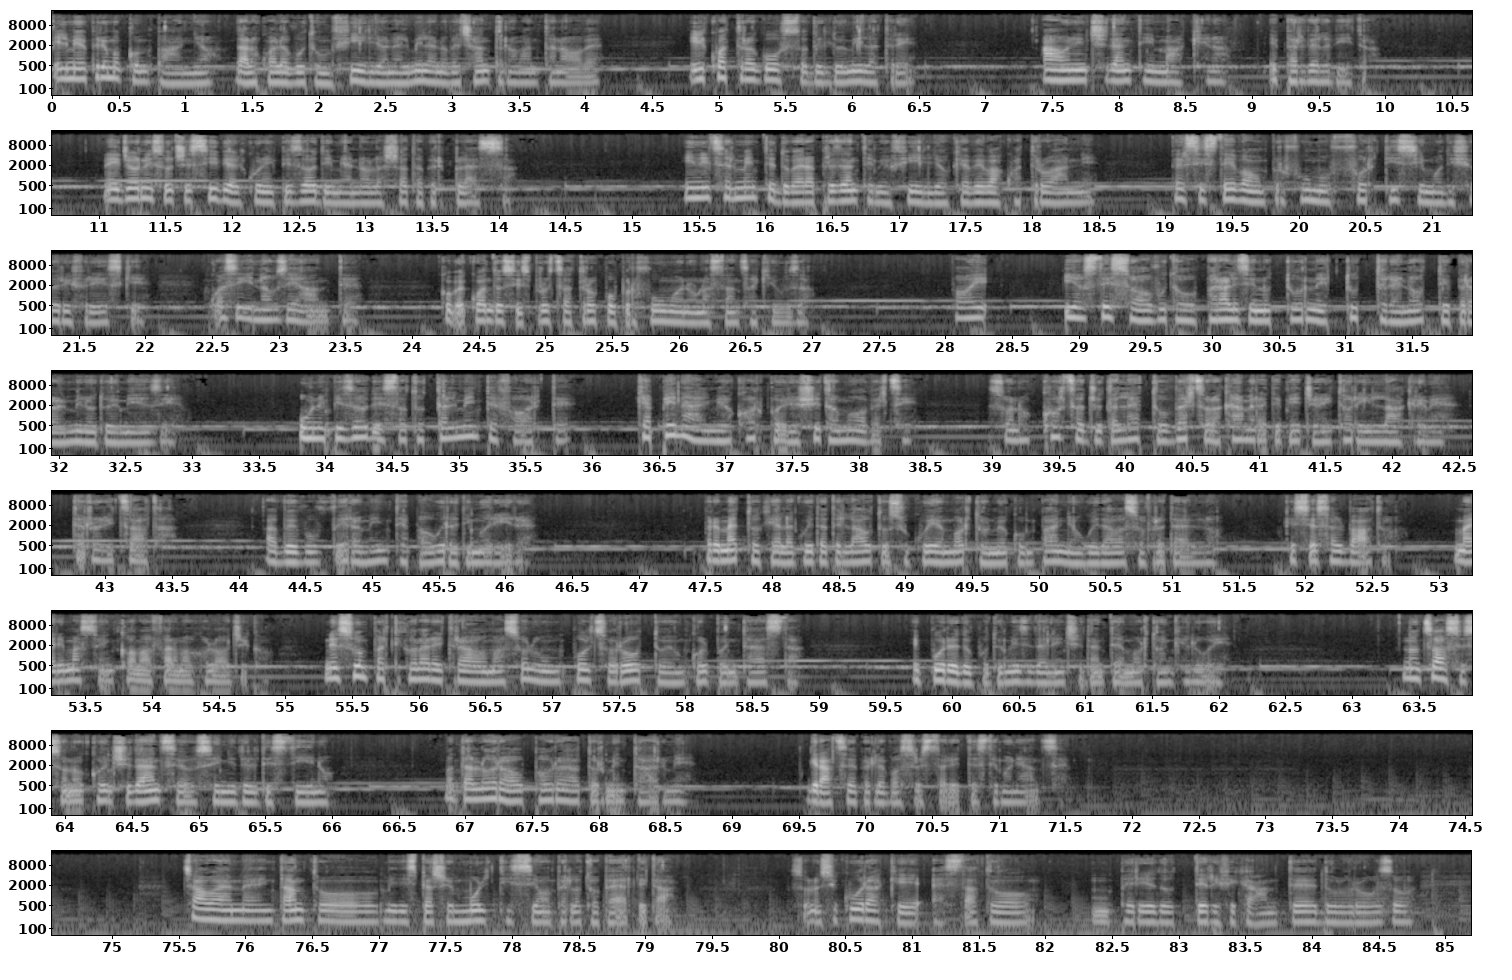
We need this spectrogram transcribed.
Il mio primo compagno, dalla quale ho avuto un figlio nel 1999, il 4 agosto del 2003, ha un incidente in macchina e perde la vita. Nei giorni successivi alcuni episodi mi hanno lasciata perplessa. Inizialmente dove era presente mio figlio, che aveva 4 anni, persisteva un profumo fortissimo di fiori freschi, quasi nauseante, come quando si spruzza troppo profumo in una stanza chiusa. Poi io stesso ho avuto paralisi notturne tutte le notti per almeno due mesi. Un episodio è stato talmente forte che appena il mio corpo è riuscito a muoversi, sono corsa giù dal letto verso la camera dei miei genitori in lacrime, terrorizzata. Avevo veramente paura di morire. Premetto che alla guida dell'auto su cui è morto il mio compagno guidava suo fratello, che si è salvato, ma è rimasto in coma farmacologico. Nessun particolare trauma, solo un polso rotto e un colpo in testa. Eppure dopo due mesi dall'incidente è morto anche lui. Non so se sono coincidenze o segni del destino, ma da allora ho paura di addormentarmi. Grazie per le vostre storie e testimonianze. Ciao M, intanto mi dispiace moltissimo per la tua perdita. Sono sicura che è stato un periodo terrificante, doloroso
